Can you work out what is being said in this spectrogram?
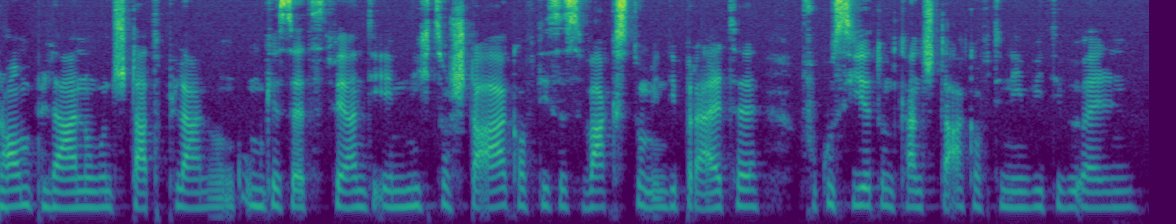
Raumplanung und Stadtplanung umgesetzt werden, die eben nicht so stark auf dieses Wachstum in die Breite fokussiert und ganz stark auf den individuellen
